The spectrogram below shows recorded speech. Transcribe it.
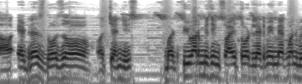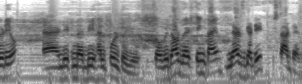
uh, addressed those uh, changes, but few are missing. So I thought let me make one video and it may be helpful to you. So without wasting time, let's get it started.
